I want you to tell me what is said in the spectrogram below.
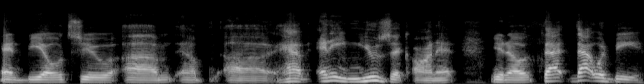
and be able to um, uh, have any music on it, you know that that would be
